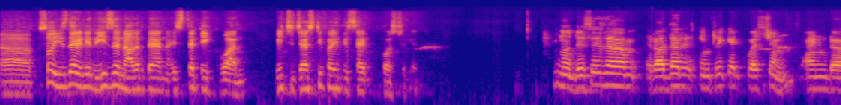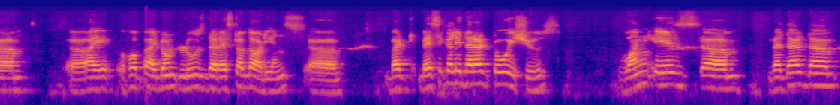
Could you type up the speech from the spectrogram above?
Uh, so is there any reason other than aesthetic one which justifies the said postulate? No, this is a rather intricate question and um, uh, I hope I don't lose the rest of the audience. Uh, but basically, there are two issues. One is um, whether the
